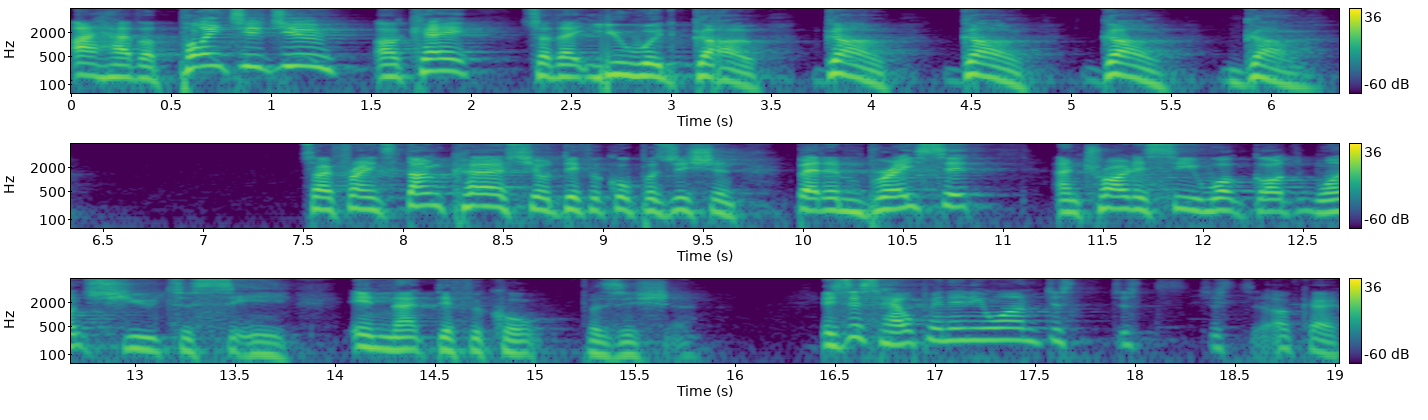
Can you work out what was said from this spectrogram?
I have appointed you, okay, so that you would go, go, go, go, go. So, friends, don't curse your difficult position, but embrace it and try to see what God wants you to see in that difficult position. Is this helping anyone? Just, just, just, okay.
